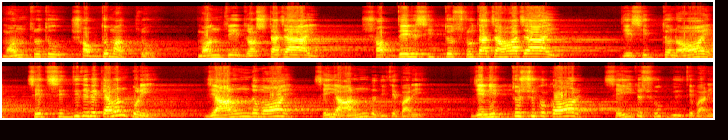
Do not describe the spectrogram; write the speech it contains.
মন্ত্র তো শব্দমাত্র। মন্ত্রে দ্রষ্টা চাই, শব্দের সিদ্ধ শ্রোতা চাওয়া চাই। যে সিদ্ধ নয় সে সিদ্ধি দেবে কেমন করে? যে আনন্দময়, সেই আনন্দ দিতে পারে। যে নিত্য সুখকর, সেই তো সুখ দিতে পারে।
